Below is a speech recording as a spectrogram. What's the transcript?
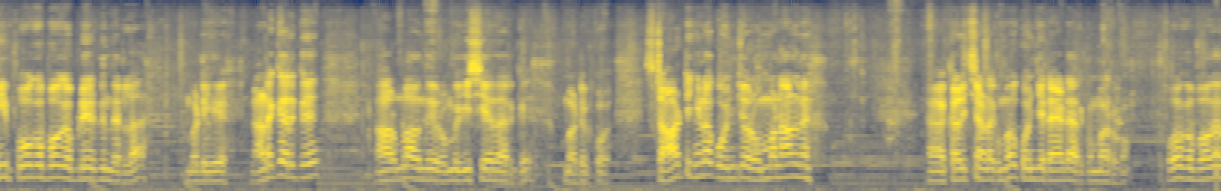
நீ போக போக எப்படி இருக்குன்னு தெரில பட் நடக்கிறதுக்கு நார்மலாக வந்து ரொம்ப ஈஸியாக தான் இருக்குது பட் ஸ்டார்டிங்கில் கொஞ்சம் ரொம்ப நாள் கழித்து கழிச்சு நடக்கும்போது கொஞ்சம் டயர்டாக இருக்க மாதிரி இருக்கும். போக போக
